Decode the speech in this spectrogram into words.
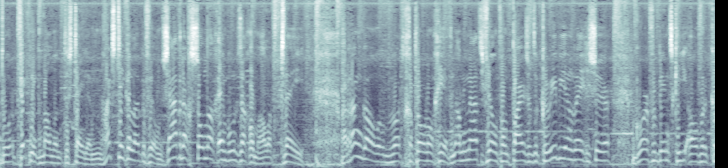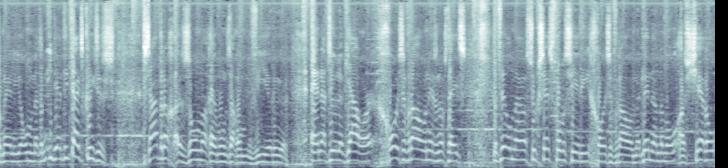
door picknickmanden te stelen. Een hartstikke leuke film. Zaterdag, zondag en woensdag om half twee. Rango wordt geprolongeerd. Een animatiefilm van Pirates of the Caribbean regisseur Gore Verbinski over een chameleon met een identiteitscrisis. Zaterdag, eh, zondag en woensdag om 4 uur. En natuurlijk, ja hoor, Gooise Vrouwen is er nog steeds. De film na een succesvolle serie Gooise Vrouwen met Linda de Mol als Cheryl.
